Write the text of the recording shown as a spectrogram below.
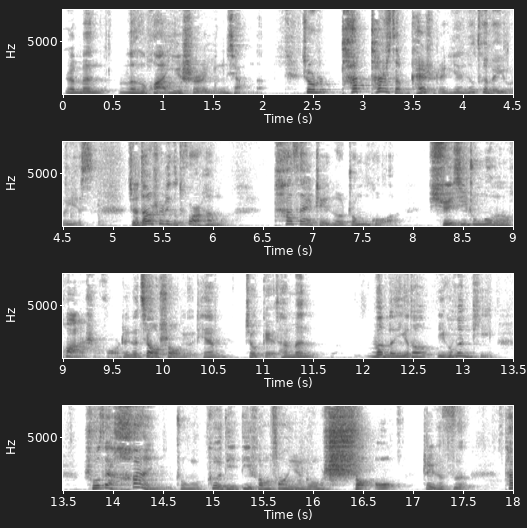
人们文化意识的影响的。就是他他是怎么开始这个研究，特别有意思。就当时这个托尔汉姆，他在这个中国学习中国文化的时候，这个教授有一天就给他们问了一个道一个问题，说在汉语中各地地方方言中“手”这个字。它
